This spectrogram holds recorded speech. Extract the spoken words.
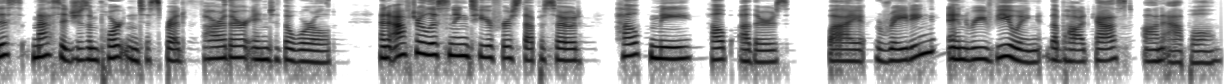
This message is important to spread farther into the world. And after listening to your first episode, help me help others by rating and reviewing the podcast on Apple.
